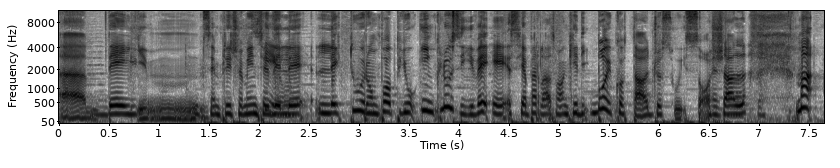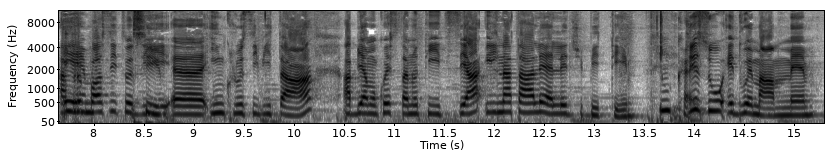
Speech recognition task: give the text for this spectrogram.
eh, degli, mh, semplicemente sì. delle letture un po' più inclusive e si è parlato anche di boicottaggio sui social. Esatto. Ma a ehm, proposito sì. di eh, inclusività, abbiamo questa notizia: il Natale LGBT. Okay. Gesù e due mamme.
